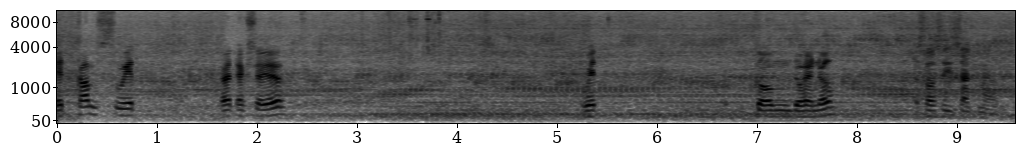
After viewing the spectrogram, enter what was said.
It comes with red exterior chrome door handle as well as the side mount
